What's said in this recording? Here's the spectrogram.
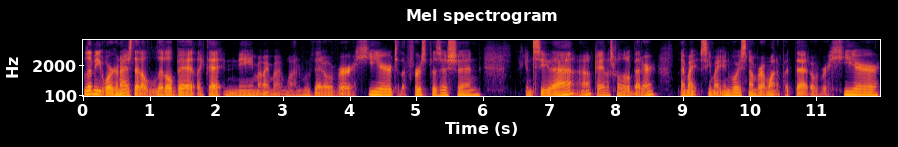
Let me organize that a little bit. Like that name, I might want to move that over here to the first position. I can see that. Okay, looks a little better. I might see my invoice number. I want to put that over here.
